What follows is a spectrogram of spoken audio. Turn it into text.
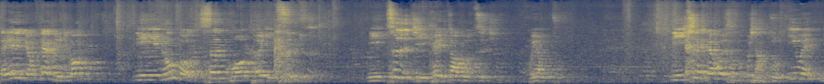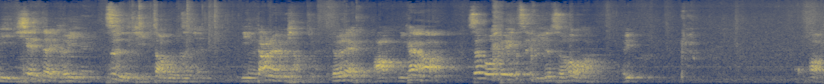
第一重点就是讲，你如果生活可以自理，你自己可以照顾自己，不用住。你现在为什么不想住？因为你现在可以自己照顾自己，你当然不想住，对不对？好，你看哈。生活可以自理的时候啊，哎，哦，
